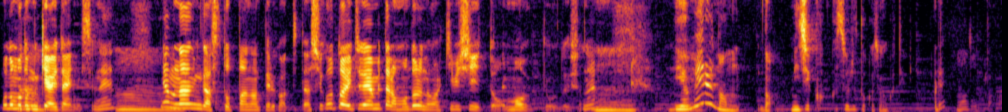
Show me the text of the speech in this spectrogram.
子供と向き合いたいんですよね、うん。でも何がストッパーになってるかって言ったら仕事は一度辞めたら戻るのが厳しいと思うってことですよね、うん。やめるなんだ。短くするとかじゃなくて。あれ？戻ったか。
